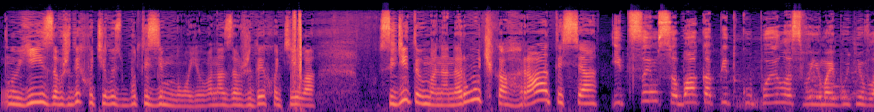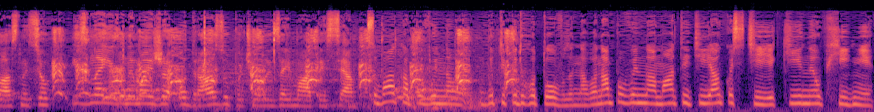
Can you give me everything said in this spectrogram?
ну, їй завжди хотілося бути зі мною. Вона завжди хотіла сидіти в мене на ручках, гратися. І цим собака підкупила свою майбутню власницю. І з нею вони майже одразу почали займатися. Собака повинна бути підготовлена, вона повинна мати ті якості, які необхідні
